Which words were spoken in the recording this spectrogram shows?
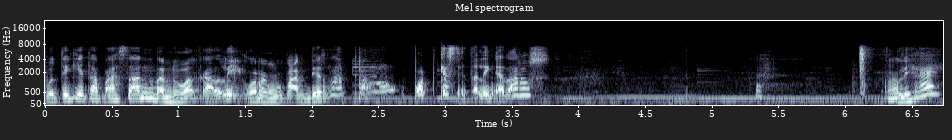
putih kita pasan tak dua kali orang pandir napa? Podcast di telinga terus. Hai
